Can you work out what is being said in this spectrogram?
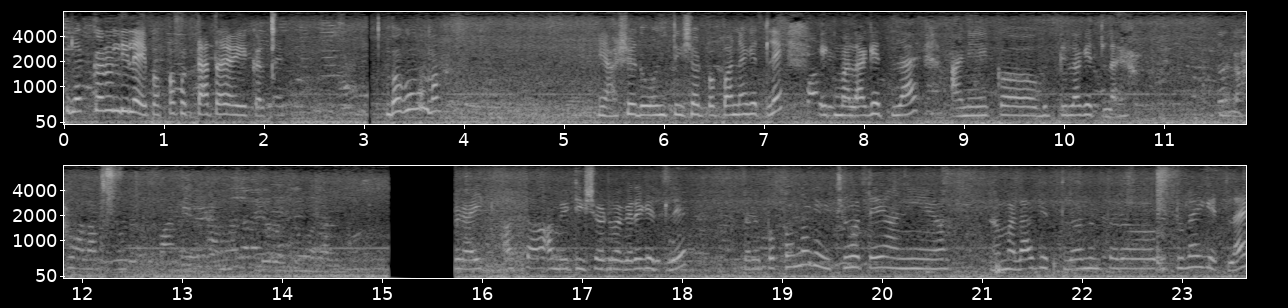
सिलेक्ट करून दिलंय. पप्पा फक्त आता हे करताय बघू मम्मा. हे असे दोन टी शर्ट पप्पांना घेतले. एक मला घेतलाय आणि एक बुट्टूला बिट्टूला घेतलाय. आता आम्ही टी शर्ट वगैरे घेतले. तर पप्पांना घ्यायचे होते आणि मला घेतलं नंतर बुट्टूलाही बिट्टूलाही घेतलाय.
